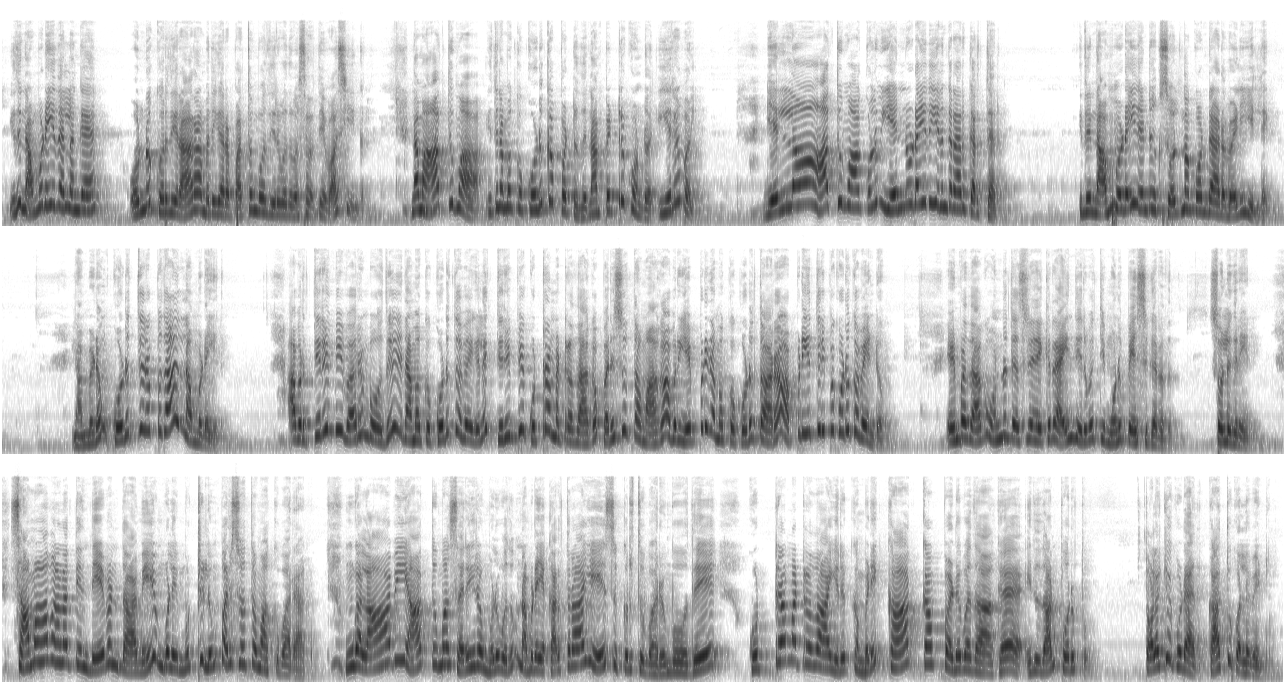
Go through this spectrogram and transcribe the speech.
இது நம்முடையதல்லங்க. ஒன்று குறைந்தர் ஆறாம் அதிகாரம் பத்தொம்போது இருபது வசனத்தை வாசியுங்கள். நம்ம ஆத்துமா இது நமக்கு கொடுக்கப்பட்டது. நாம் பெற்றுக்கொண்டோம். இரவல். எல்லா ஆத்துமாக்களும் என்னுடையது என்கிறார் கர்த்தர். இது நம்முடையது என்று சொன்ன கொண்டாட வழி இல்லை. நம்மிடம் கொடுத்திருப்பதால் நம்முடையது. அவர் திரும்பி வரும்போது நமக்கு கொடுத்தவைகளை திருப்பி குற்றமற்றதாக பரிசுத்தமாக அவர் எப்படி நமக்கு கொடுத்தாரோ அப்படியே திருப்பி கொடுக்க வேண்டும் என்பதாக ஒன்று தசிலிருக்கிற ஐந்து இருபத்தி மூணு பேசுகிறது. சொல்லுகிறேன் சமாதானத்தின் தேவன் தாமே உங்களை முற்றிலும் பரிசுத்தமாக்குவாராக. உங்கள் ஆவி ஆத்தும சரீரம் முழுவதும் நம்முடைய கர்த்தராய இயேசு கிறிஸ்து வரும்போது குற்றமற்றதாக இருக்கும்படி காக்கப்படுவதாக இதுதான் பொறுப்பு. தொலைக்கக்கூடாது காத்து கொள்ள வேண்டும்.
